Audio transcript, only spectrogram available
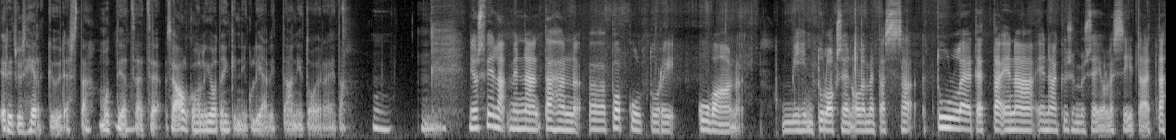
erityisherkkyydestä, mutta mm. tiedätkö, että se, se alkoholi jotenkin niin kuin lievittää niitä oireita oireita. Mm. Mm. Jos vielä mennään tähän popkulttuurikuvaan, mihin tulokseen olemme tässä tulleet, että enää, enää kysymys ei ole siitä, että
